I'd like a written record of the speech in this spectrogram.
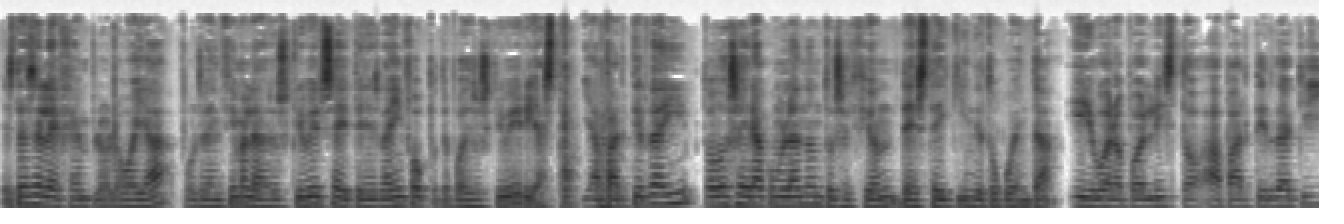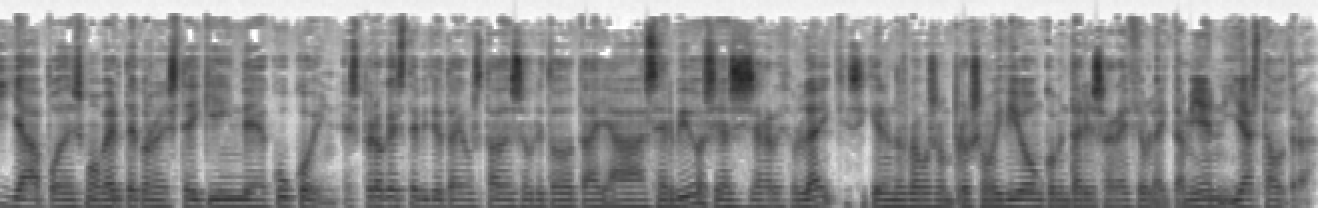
este es el ejemplo. Luego ya, pues de encima le das a suscribirse, ahí tienes la info, pues te puedes suscribir y ya está. Y a partir de ahí, todo se irá acumulando en tu sección de staking de tu cuenta. Y bueno, pues listo. A partir de aquí ya puedes moverte con el staking de KuCoin. Espero que este vídeo te haya gustado y sobre todo te haya servido. Si así se agradece un like. Si quieres nos vemos en un próximo vídeo. Un comentario se agradece, un like también. Y hasta otra.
